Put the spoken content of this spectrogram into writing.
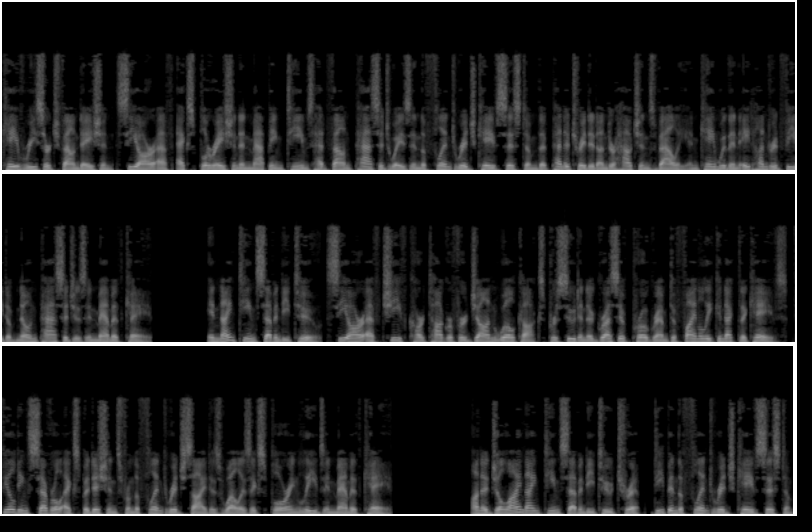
Cave Research Foundation (CRF) exploration and mapping teams had found passageways in the Flint Ridge Cave system that penetrated under Houchins Valley and came within 800 feet of known passages in Mammoth Cave. In 1972, CRF chief cartographer John Wilcox pursued an aggressive program to finally connect the caves, fielding several expeditions from the Flint Ridge site as well as exploring leads in Mammoth Cave. On a July 1972 trip, deep in the Flint Ridge Cave system,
